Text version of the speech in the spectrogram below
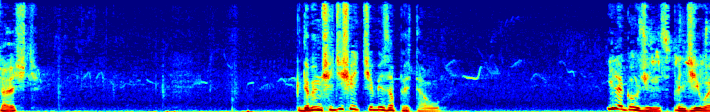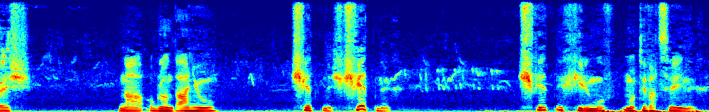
Cześć. Gdybym się dzisiaj Ciebie zapytał, ile godzin spędziłeś na oglądaniu świetnych, świetnych, świetnych filmów motywacyjnych?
